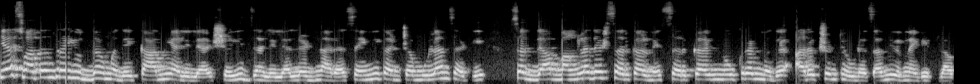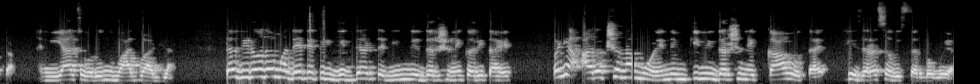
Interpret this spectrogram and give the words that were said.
या स्वातंत्र्य युद्धामध्ये कामी आलेल्या शहीद झालेल्या लढणाऱ्या सैनिकांच्या मुलांसाठी सध्या बांगलादेश सरकारने सरकारी नोकऱ्यांमध्ये आरक्षण ठेवण्याचा निर्णय घेतला होता आणि याचवरून वाद वाढला. त्या विरोधामध्ये तेथील विद्यार्थ्यांनी निदर्शने करीत आहेत. पण या आरक्षणामुळे नेमकी निदर्शने का होत आहेत हे जरा सविस्तर बघूया.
